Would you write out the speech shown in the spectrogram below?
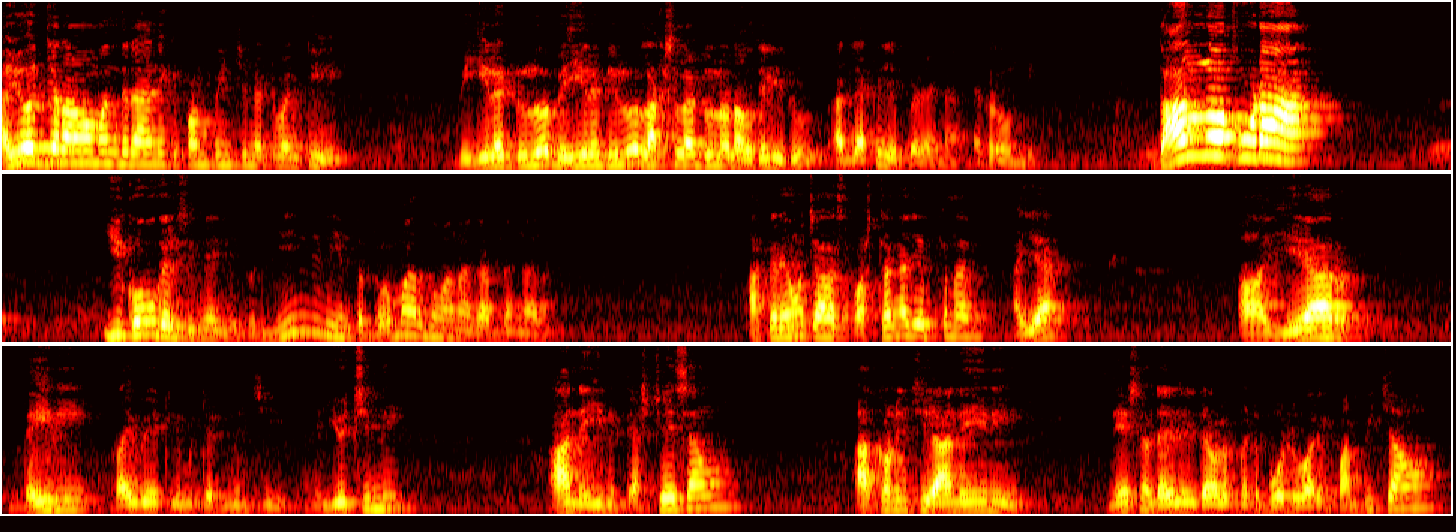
అయోధ్య రామ మందిరానికి పంపించినటువంటి వెయ్యి లడ్డూలో వెయ్యి లడ్డూలో లక్ష లడ్డూలో నాకు తెలియదు అది లెక్క చెప్పాడు ఆయన ఎక్కడ ఉంది. దానిలో కూడా ఈ కొవ్వు కలిసింది అని చెప్పాడు. ఏంది ఇంత దుర్మార్గమా? నాకు అర్థం కాల. అక్కడేమో చాలా స్పష్టంగా చెప్తున్నారు. అయ్యా ఆ ఏఆర్ డైరీ ప్రైవేట్ లిమిటెడ్ నుంచి నెయ్యి వచ్చింది. ఆ నెయ్యిని టెస్ట్ చేశాము. అక్కడ నుంచి ఆ నెయ్యిని నేషనల్ డైరీ డెవలప్మెంట్ బోర్డు వారికి పంపించాము.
